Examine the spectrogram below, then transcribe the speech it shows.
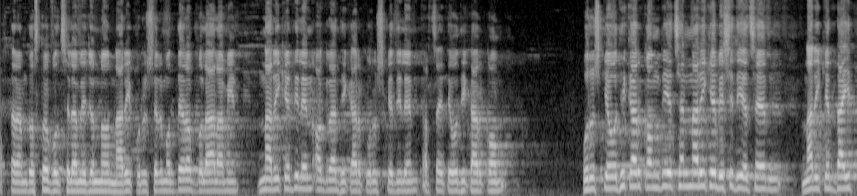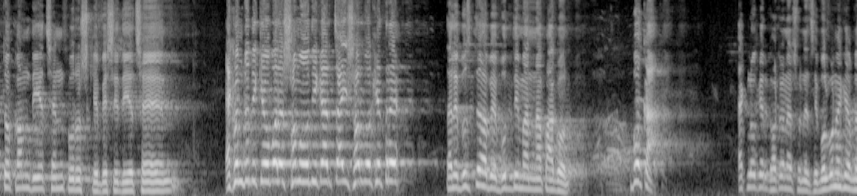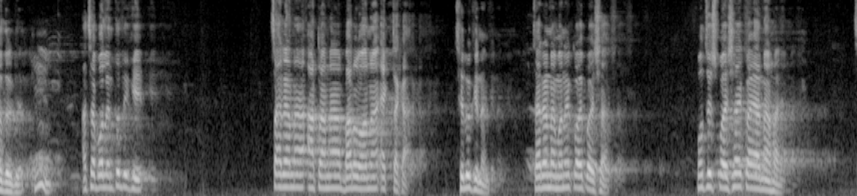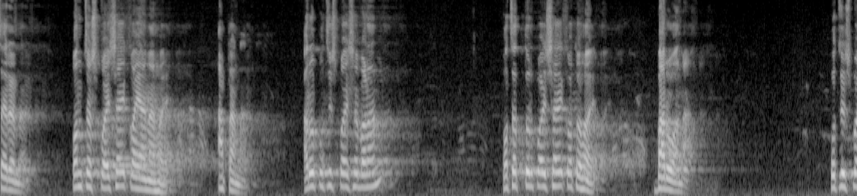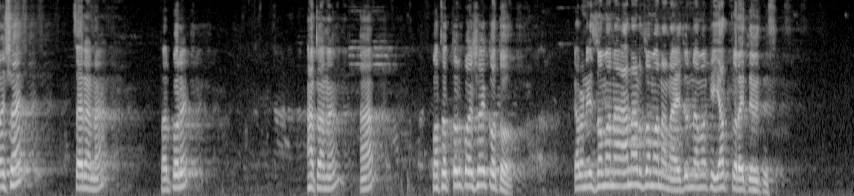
মুখতারাম দোস্ত, বলছিলাম এই জন্য নারী পুরুষের মধ্যে রব্বুল আলামিন নারীকে দিলেন অগ্রাধিকার, পুরুষকে দিলেন তার চাইতে অধিকার কম। পুরুষকে অধিকার কম দিয়েছেন, নারীকে বেশি দিয়েছেন। নারীকে দায়িত্ব কম দিয়েছেন, পুরুষকে বেশি দিয়েছেন। এখন যদি কেউ বলে সম অধিকার চাই সর্বক্ষেত্রে, তাহলে বুঝতে হবে বুদ্ধিমান না পাগল। বোকা। এক লোকের ঘটনা শুনেছি, বলব নাকি আপনাদেরকে? হুম। আচ্ছা বলেন তো দেখি। চার আনা, আট আনা, বারো আনা, এক টাকা। ছিল কিনা? চার আনা মানে কয় পয়সা? পঁচিশ পয়সায় কয় আনা হয়? চার আনা পঞ্চাশ পয়সায় কয় আনা হয়? আট আনা। আরও পঁচিশ পয়সা বাড়ান। পঁচাত্তর পয়সায় কত হয়? বারো আনা। পঁচিশ পয়সায় চার আনা। তারপরে? আট আনা। আর পঁচাত্তর পয়সায় কত? কারণ এই জমানা আনার জমানা না এই জন্য আমাকে ইয়াদ করাইতে হইতেছে।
